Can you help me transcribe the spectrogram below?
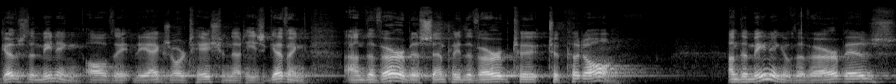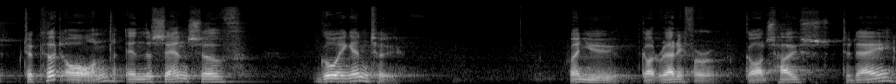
gives the meaning of the, the exhortation that he's giving. And the verb is simply the verb to, to put on. And the meaning of the verb is to put on in the sense of going into. When you got ready for God's house today,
